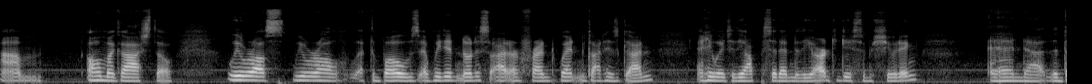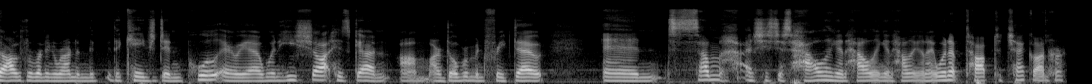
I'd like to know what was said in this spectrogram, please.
Um, oh my gosh, though, we were all we were all at the bows, and we didn't notice our friend went and got his gun, and he went to the opposite end of the yard to do some shooting. And uh, the dogs were running around in the, the caged-in pool area. When he shot his gun, um, our Doberman freaked out and some she's just howling and howling and howling. And i went up top to check on her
